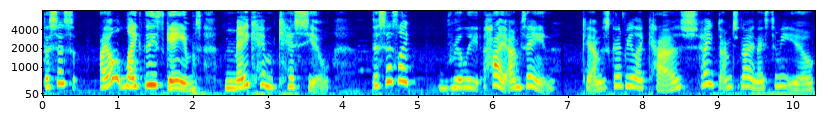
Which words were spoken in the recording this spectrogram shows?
This is... I don't like these games. Make him kiss you. This is like really... Hi, I'm Zayn. Okay, I'm just gonna be like Cash. Hey, I'm Janai. Nice to meet you.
